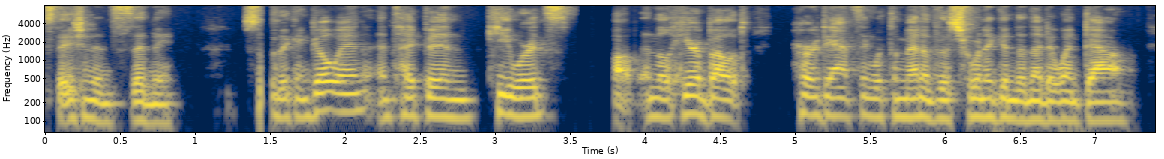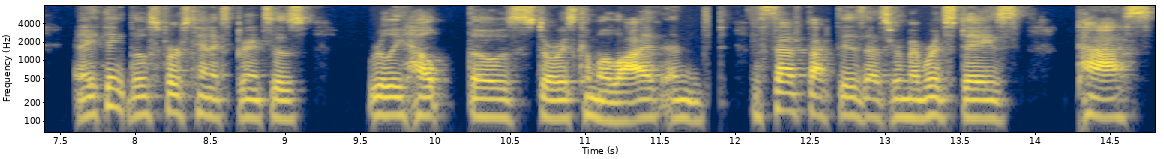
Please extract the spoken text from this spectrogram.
stationed in Sydney. So they can go in and type in keywords up and they'll hear about her dancing with the men of the Shawinigan the night it went down. And I think those firsthand experiences really help those stories come alive. And the sad fact is, as Remembrance Days pass,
